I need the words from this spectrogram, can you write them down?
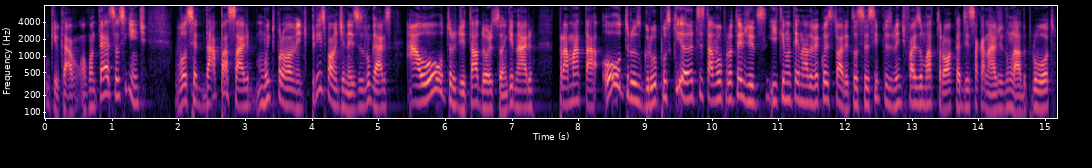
O que acontece é o seguinte: você dá passagem, muito provavelmente, principalmente nesses lugares, a outro ditador sanguinário para matar outros grupos que antes estavam protegidos e que não tem nada a ver com a história. Então você simplesmente faz uma troca de sacanagem de um lado para o outro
